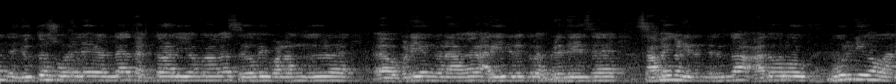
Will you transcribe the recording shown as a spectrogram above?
இந்த யுத்த சூழ்நிலைகள்ல தற்காலிகமாக சேவை வழங்குகிற விடயங்களாக அருகில் இருக்கிற பிரதேச சபைகள் இருந்திருந்தா அது ஒரு பூர்வீகமான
